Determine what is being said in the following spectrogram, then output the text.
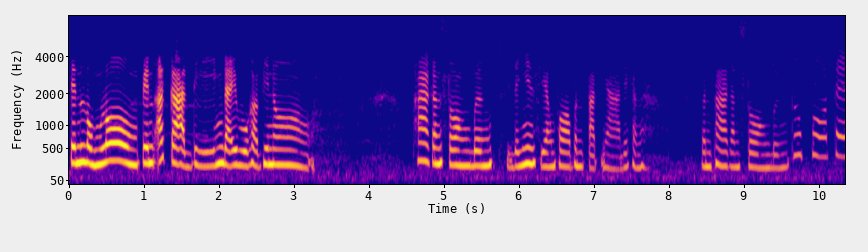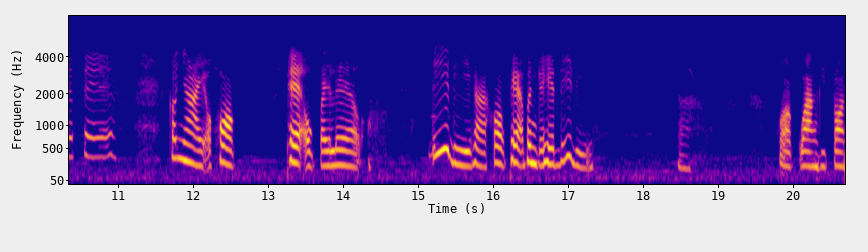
เป็นหลงโล่ง เป็นอากาศดียังไดบุค่ะพี่น้องพากันซองเบิงสิได้ยินเสียงพอเพิ่นตัดหญ้าเด้ค่ะนะเพิ่นพากันซองเบิงตัวปอแต่แพเขาใหญ่เอาขอกแพะออกไปแล้ว ดีดีค่ะ ขอกแพะเพิ่นก็เฮ็ดดีดีค่ะขอกวางที่ตอน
